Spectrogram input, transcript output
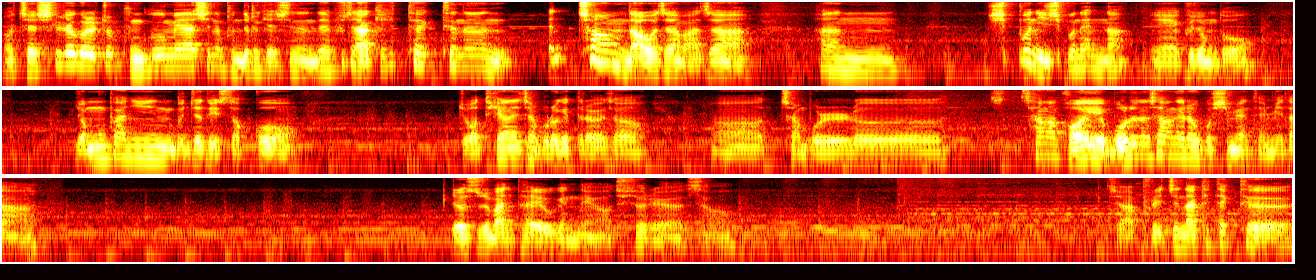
어, 제 실력을 좀 궁금해 하시는 분들이 계시는데 퓨전 아키텍트는 맨 처음 나오자마자 한 10분, 20분 했나? 예, 그 정도. 영문판인 문제도 있었고, 좀 어떻게 하는지 잘 모르겠더라고요. 그래서, 어, 잘 모르, 상황, 거의 모르는 상황이라고 보시면 됩니다. 여기서 좀 많이 배우겠네요. 튜토리얼에서. 자, Prison Architect.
